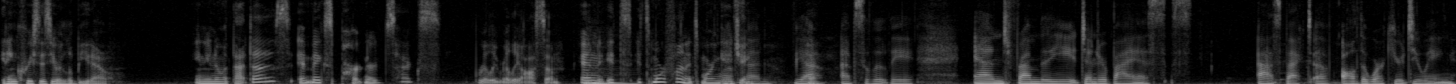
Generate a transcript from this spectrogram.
It increases your libido. And you know what that does? It makes partnered sex really really awesome and it's it's more fun it's more engaging said. Yeah, absolutely. And from the gender bias aspect of all the work you're doing,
